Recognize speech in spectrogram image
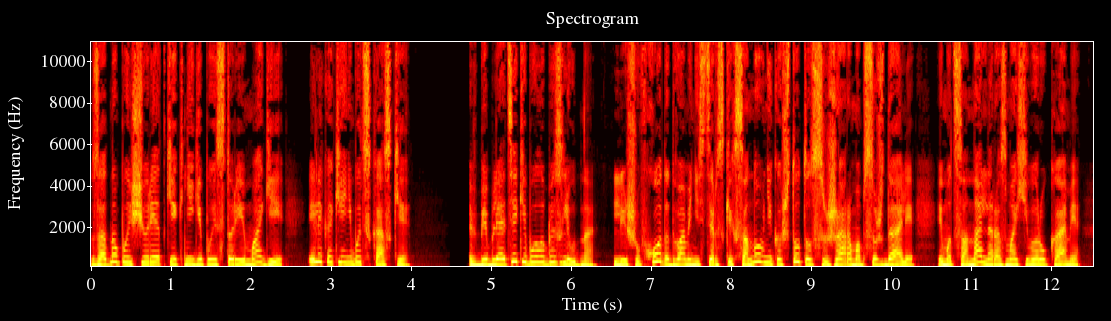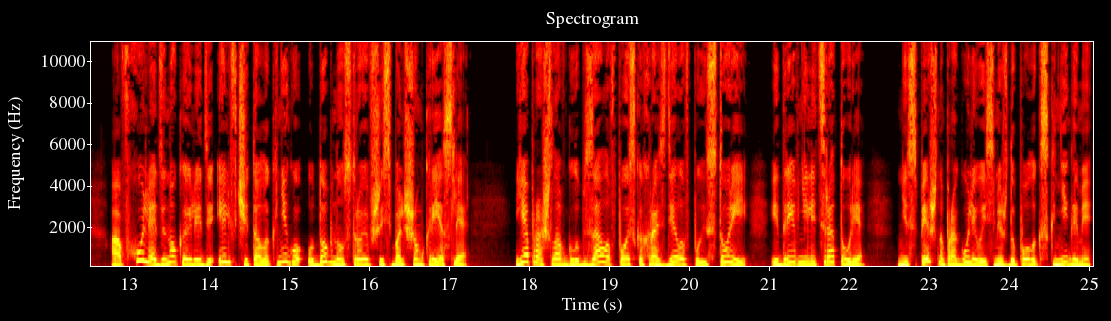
Заодно поищу редкие книги по истории магии или какие-нибудь сказки. В библиотеке было безлюдно. Лишь у входа два министерских сановника что-то с жаром обсуждали, эмоционально размахивая руками, а в холле одинокая леди Эльф читала книгу, удобно устроившись в большом кресле. Я прошла вглубь зала в поисках разделов по истории и древней литературе, неспешно прогуливаясь между полок с книгами,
